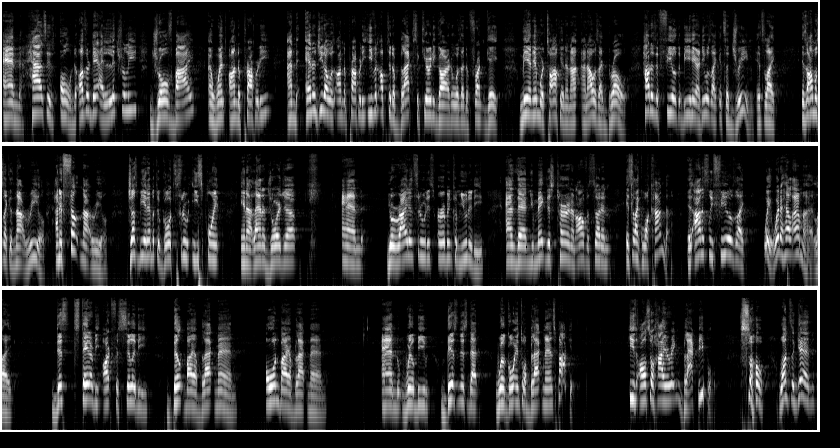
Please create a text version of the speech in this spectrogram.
and has his own. The other day, I literally drove by and went on the property, and the energy that was on the property, even up to the black security guard who was at the front gate, me and him were talking, and I, and I was like, Bro, how does it feel to be here? And he was like, It's a dream. It's like, it's almost like it's not real. And it felt not real. Just being able to go through East Point in Atlanta, Georgia, and you're riding through this urban community, and then you make this turn, and all of a sudden, it's like Wakanda. It honestly feels like, wait, where the hell am I? Like, this state of the art facility built by a black man, owned by a black man, and will be business that will go into a black man's pocket. He's also hiring black people. So, once again,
